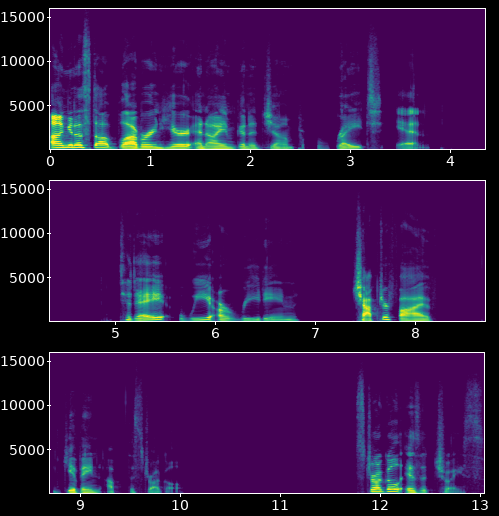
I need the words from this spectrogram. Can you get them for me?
I'm going to stop blabbering here and I'm going to jump right in. Today, we are reading Chapter 5 Giving Up the Struggle. Struggle is a choice.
